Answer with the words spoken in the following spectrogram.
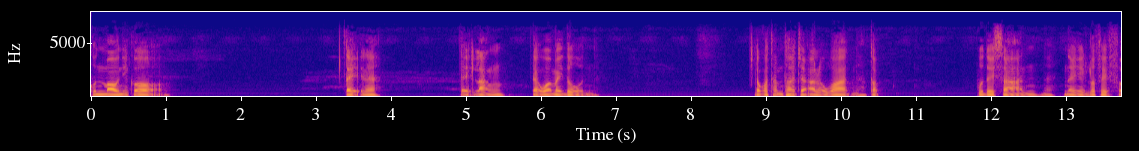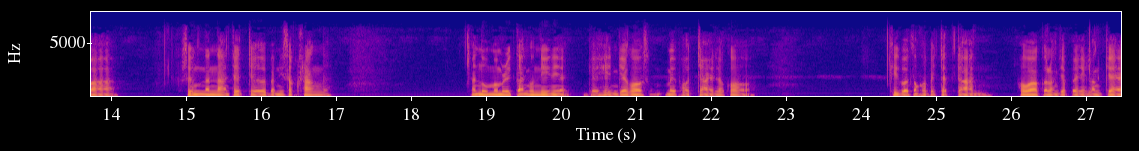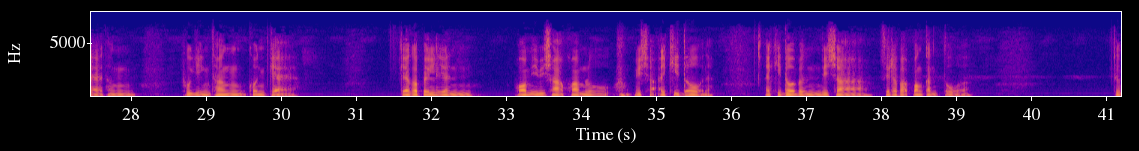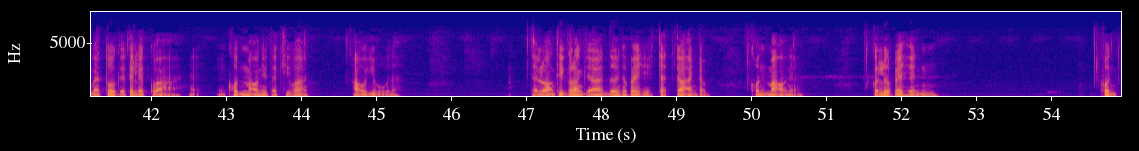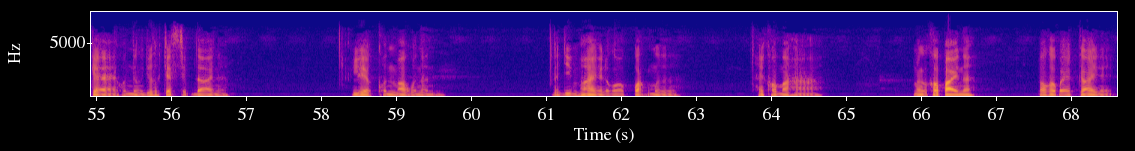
คนเมานี่ก็เตะนะเตะหลัง แต่ว่าไม่โดน แล้วก็ทำท่าจะอารวาสนะกับผู้โดยสารนะในรถไฟฟ้า ซึ่งนานๆจะเจอแบบนี้สักครั้งนะหนุ่มอเมริกันคนนี้เนี่ย แกเห็นแกก็ไม่พอใจแล้วก็ คิดว่าต้องเข้าไปจัดการ เพราะว่ากำลังจะไปรังแกทั้งผู้หญิงทั้งคนแก่ แกก็ไปเรียนพอมีวิชาความรู้วิชาไอคิโดนะไอคิโดเป็นวิชาศิลปะป้องกันตัวถึงแม้ตัวแกจะเล็กกว่า คนเมานี่แต่คิดว่าเอาอยู่นะ แต่ระหว่างที่กำลังจะเดินเข้าไปจัดการกับคนเมาเนี่ย ก็เหลือไปเห็น คนแก่คนหนึ่งอายุสักเจ็ดสิบได้นะ เรียกคนเมาคนนั้นยิ้มให้แล้วก็กวักมือ ให้เข้ามาหา มันก็เข้าไปนะพอเข้าไปใกล้เนี่ย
